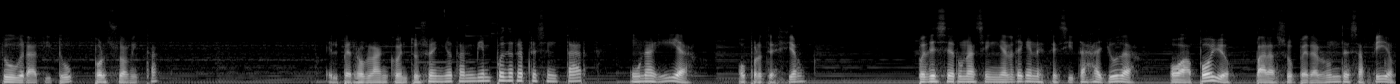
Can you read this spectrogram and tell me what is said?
tu gratitud por su amistad. El perro blanco en tu sueño también puede representar una guía o protección. Puede ser una señal de que necesitas ayuda o apoyo para superar un desafío.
